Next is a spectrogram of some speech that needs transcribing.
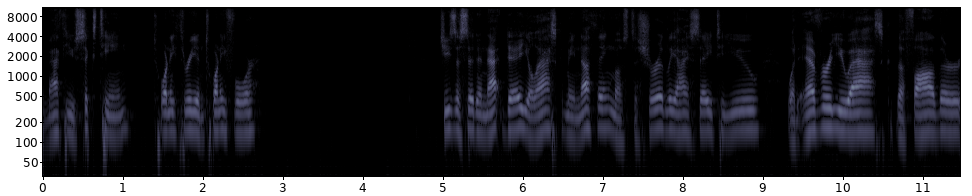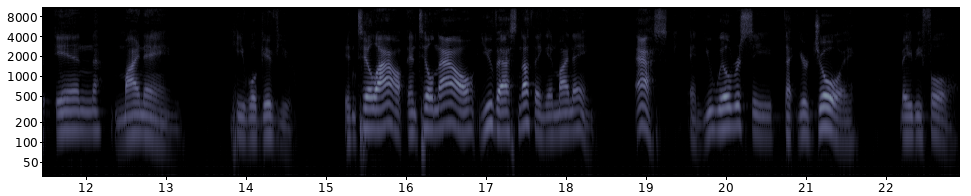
Matthew 16. 23 and 24. Jesus said, In that day you'll ask me nothing. Most assuredly, I say to you, whatever you ask the Father in my name, he will give you. Until, out, until now, you've asked nothing in my name. Ask, and you will receive, that your joy may be full.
